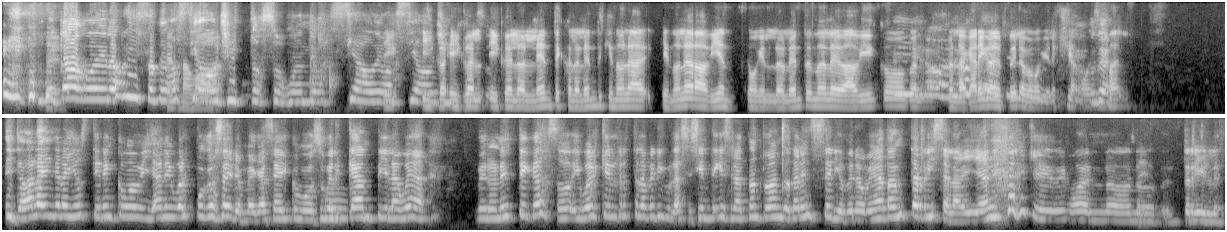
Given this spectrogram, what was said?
Me cago de la risa, demasiado chistoso, weón, demasiado, demasiado y con, y, con, chistoso. y con los lentes, con los lentes que no, la, que no le va bien, como que los lentes no le va bien como Sí, con, no, con la cara y con el pelo, como que le queda muy O sea, mal. Y todas las Indiana Jones tienen como villano igual poco serio, me casé ahí como super campi la weá. Pero en este caso, igual que el resto de la película, se siente que se la están tomando tan en serio, pero me da tanta risa la villana que, weón, no, no, terrible.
